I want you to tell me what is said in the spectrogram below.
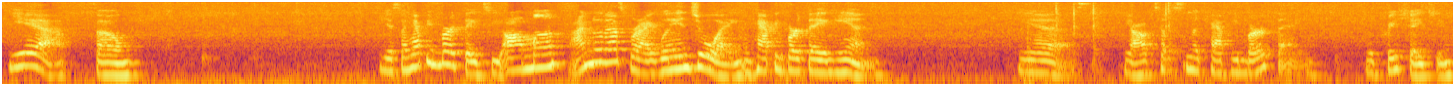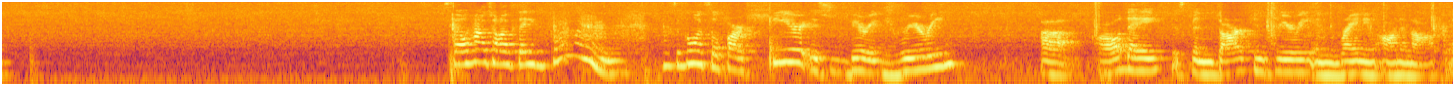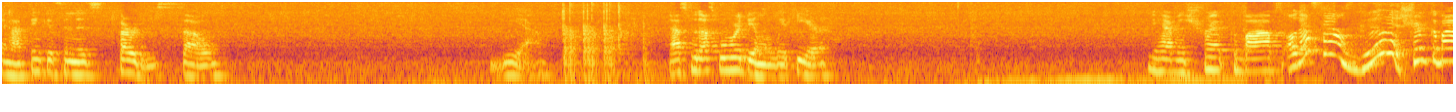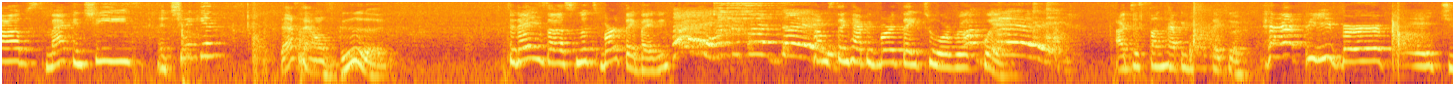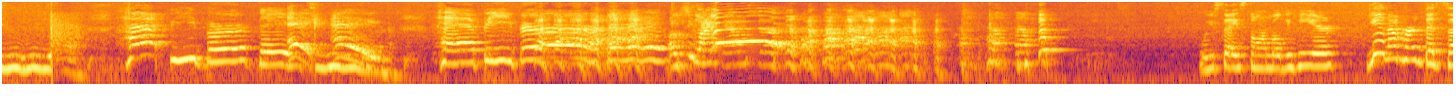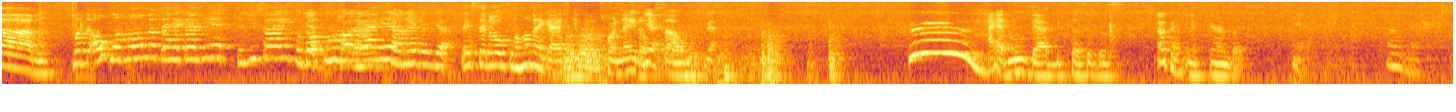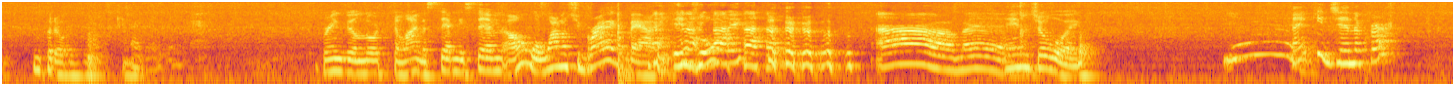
Yeah, so yeah, so happy birthday to you all month. I know that's right. Well, enjoy and happy birthday again. Yes, y'all tell Snook happy birthday. We appreciate you. So, how's y'all's day going? How's it going so far? Here is very dreary uh, all day. It's been dark and dreary and raining on and off, and I think it's in its 30s. So, yeah, that's what that's what we're dealing with here. You having shrimp kebabs? Oh, that sounds good. Shrimp kebabs, mac and cheese, and chicken. That sounds good. Today's uh, Snook's birthday, baby. Hey, happy birthday! Come sing happy birthday to her real quick. I just sung happy birthday to her. Happy birthday to you. Happy birthday Hey, to hey. you. Happy birthday. Oh, she like that, I'm sure. Will you say storm over here? Yeah, and I heard that um was it Oklahoma that had got hit? Did you say? Was it Oklahoma that got hit? Tornado, yeah. They said Oklahoma got hit with a tornado. Yeah. So Yeah. I had moved that because it was Okay. interfering, but yeah. Okay. you put it over here. Greenville, North Carolina, 77. Oh, well, why don't you brag about it? Enjoy. Oh man. Enjoy. Yeah. Thank you, Jennifer.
